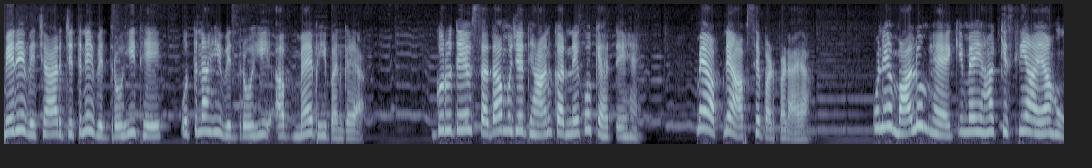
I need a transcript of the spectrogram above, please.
मेरे विचार जितने विद्रोही थे, उतना ही विद्रोही अब मैं भी बन गया। गुरुदेव सदा मुझे ध्यान करने को कहते हैं। मैं अपने आप से बड़बड़ाया। उन्हें मालूम है कि मैं यहाँ किस लिए आया हूँ।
